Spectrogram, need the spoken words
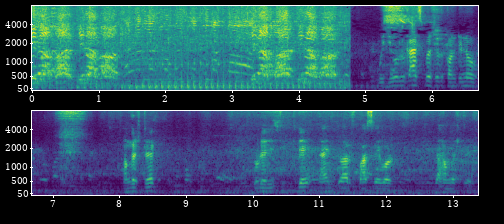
जिंदाबाद जिंदाबाद जिंदाबाद जिंदाबाद With your Vikas Pressure continue hunger strike. Today is today 9 hours past about the hunger strike.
